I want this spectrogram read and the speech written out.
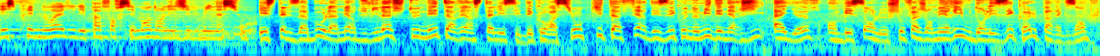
L'esprit de Noël, il n'est pas forcément dans les illuminations. Estelle Zabo, la mère du village, tenait à réinstaller ses décorations, quitte à faire des économies d'énergie ailleurs, en baissant le chauffage en mairie ou dans les écoles par exemple.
